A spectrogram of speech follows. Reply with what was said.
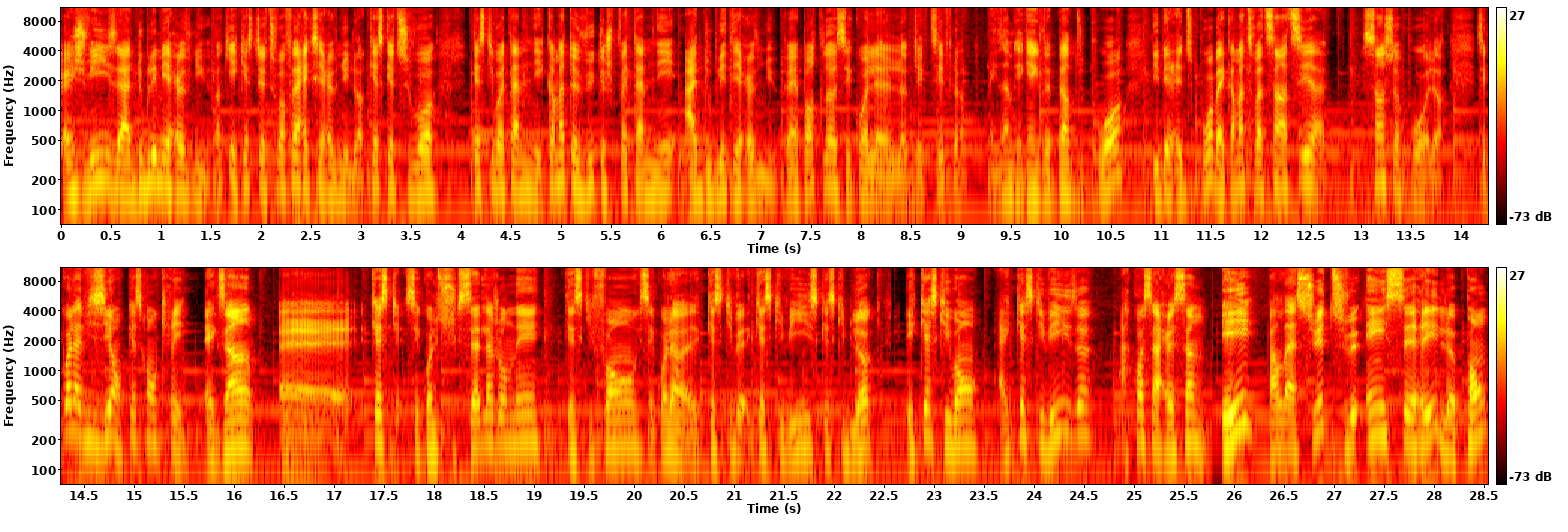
euh, je vise à doubler mes revenus. OK, qu'est-ce que tu vas faire avec ces revenus-là? Qu'est-ce que tu vas, qu'est-ce qui va t'amener? Comment tu as vu que je peux t'amener à doubler tes revenus? Peu importe, là, c'est quoi l'objectif, là? Exemple, quelqu'un qui veut perdre du poids, libérer du poids, ben, comment tu vas te sentir sans ce poids-là? C'est quoi la vision? Qu'est-ce qu'on crée? Exemple, euh, qu'est-ce que, c'est quoi le succès de la journée? Qu'est-ce qu'ils font? C'est quoi qu'est-ce qu'ils, qu'est-ce qu'ils visent? Qu'est-ce qu'ils bloquent? Et qu'est-ce qu'ils vont, qu'est-ce qu'ils visent? À ça ressemble? Et par la suite, tu veux insérer le pont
